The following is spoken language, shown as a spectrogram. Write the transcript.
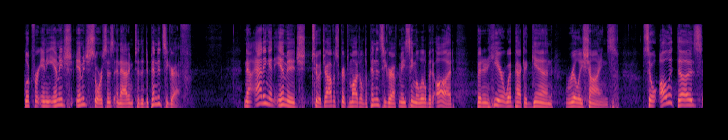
look for any image, image sources, and add them to the dependency graph. Now, adding an image to a JavaScript module dependency graph may seem a little bit odd, but in here, Webpack again really shines. So all it does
